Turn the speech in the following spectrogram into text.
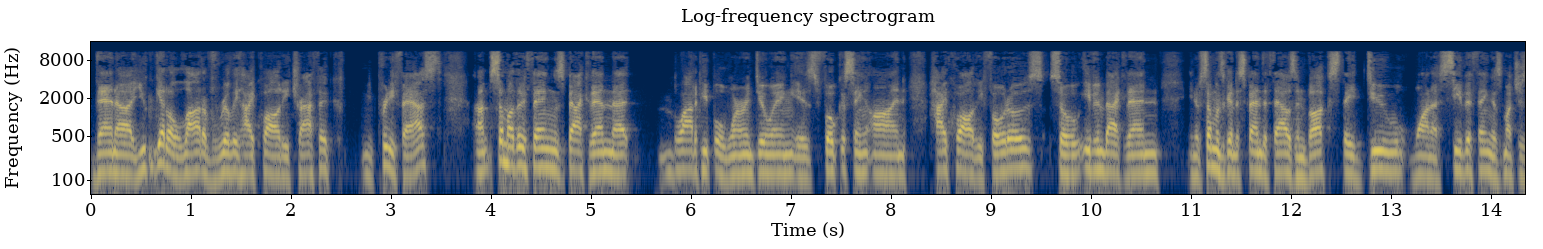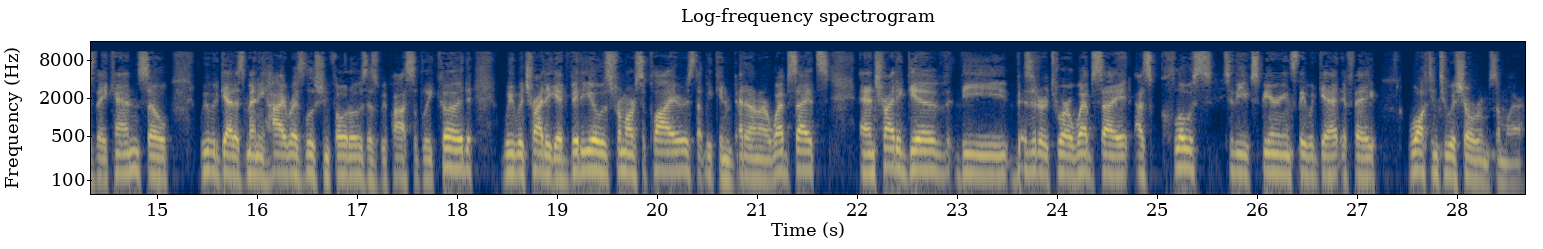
then uh, you can get a lot of really high quality traffic pretty fast. Um, some other things back then that a lot of people weren't doing is focusing on high quality photos. So even back then, you know, if someone's going to spend a thousand bucks, they do want to see the thing as much as they can. So we would get as many high resolution photos as we possibly could. We would try to get videos from our suppliers that we can embed on our websites and try to give the visitor to our website as close to the experience they would get if they walked into a showroom somewhere.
